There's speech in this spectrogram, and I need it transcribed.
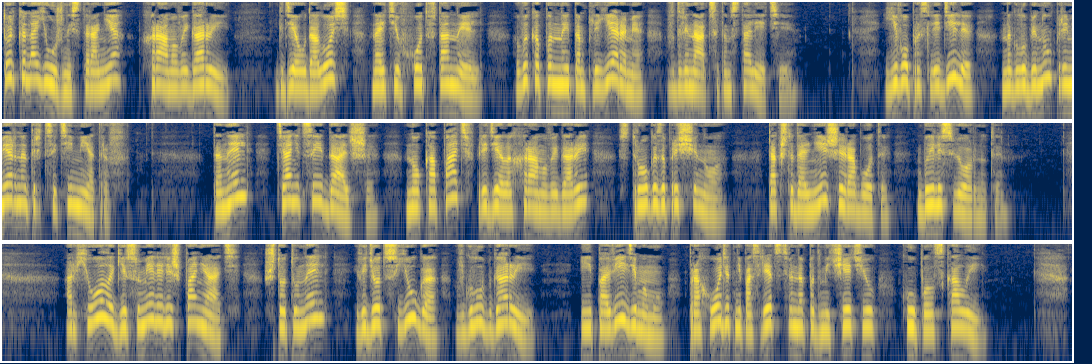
только на южной стороне Храмовой горы, где удалось найти вход в тоннель, выкопанный тамплиерами в XII столетии. Его проследили на глубину примерно 30 метров. Тоннель тянется и дальше, но копать в пределах Храмовой горы строго запрещено, так что дальнейшие работы были свернуты. Археологи сумели лишь понять, что туннель ведет с юга вглубь горы и, по-видимому, проходит непосредственно под мечетью купол скалы.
